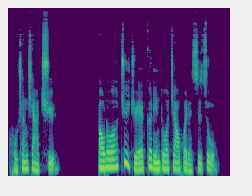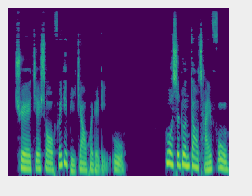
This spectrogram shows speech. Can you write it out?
苦撑下去。保罗拒绝哥林多教会的资助，却接受菲利比教会的礼物。若是论到财富，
